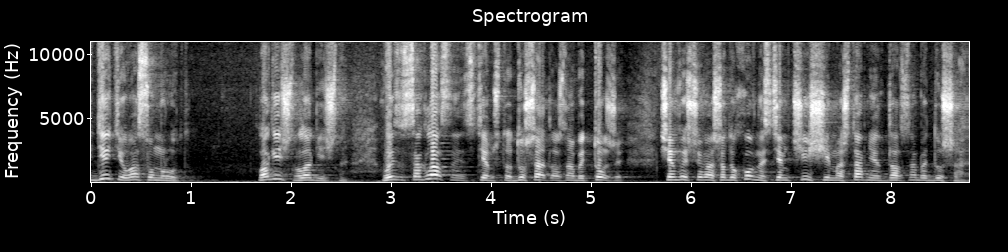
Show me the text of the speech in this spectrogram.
Дети у вас умрут. Логично? Логично. Вы согласны с тем, что душа должна быть тоже, чем выше ваша духовность, тем чище и масштабнее должна быть душа?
